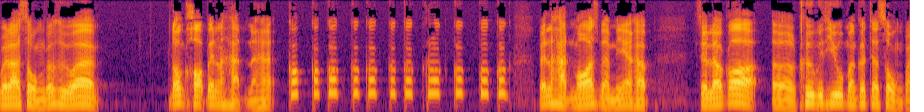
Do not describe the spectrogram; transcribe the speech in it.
เวลาส่งก็คือว่าต้องเคาะเป็นรหัสนะฮะก๊กก๊กก๊กก๊กก๊กก๊กก๊กก๊อกก๊อกก๊อกก๊อกเป็นรหัสมอร์สแบบนี้ครับ เสร็จแล้วก็เอ่อคลื่นวิทยุมันก็จะส่งไป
